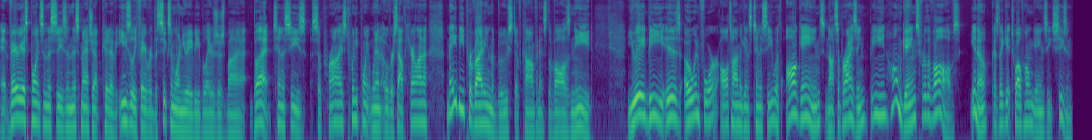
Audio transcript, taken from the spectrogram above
At various points in the season, this matchup could have easily favored the 6 1 UAB Blazers, by, but Tennessee's surprise 20 point win over South Carolina may be providing the boost of confidence the Vols need. UAB is 0 4 all time against Tennessee, with all games, not surprising, being home games for the Vols you know, because they get 12 home games each season.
